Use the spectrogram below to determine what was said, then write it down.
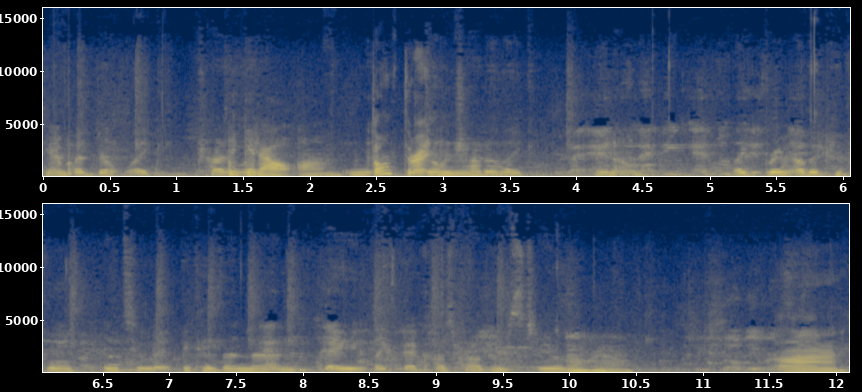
can, but don't like try to Take like, it out on. n- Don't threaten. Don't try to like you know like bring other people into it because then then they like that cause problems too. Mm-hmm. Um,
